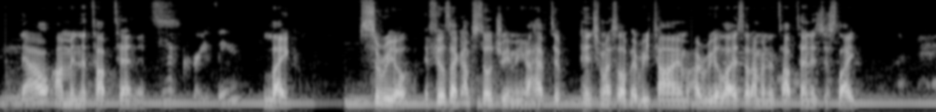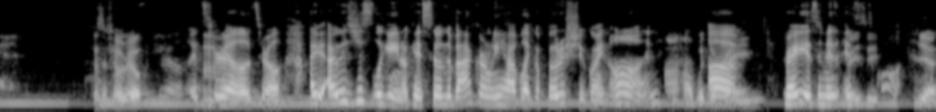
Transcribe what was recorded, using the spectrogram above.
Now I'm in the top ten. It's crazy? like surreal. It feels like I'm still dreaming. I have to pinch myself every time I realize that I'm in the top ten. It's just like doesn't feel real. It's Mm. real. It's real. I, I was just looking. Okay, so in the background we have like a photo shoot going on, Uh-huh, with the Um, rain. right? Isn't it? It's cool. Yeah.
